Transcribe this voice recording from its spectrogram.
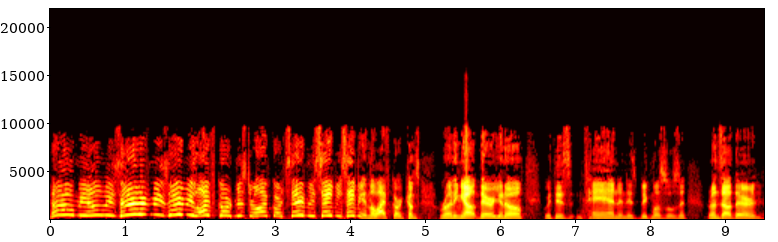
Help me, help me, save me, save me, lifeguard, Mr. Lifeguard, save me, save me, save me. And the lifeguard comes running out there, you know, with his tan and his big muscles and runs out there. And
